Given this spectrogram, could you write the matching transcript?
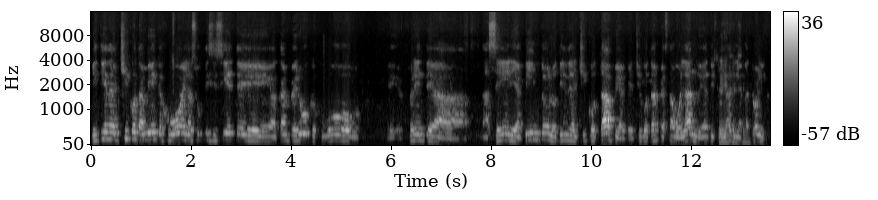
y tiene al chico también que jugó en la sub-17 acá en Perú, que jugó eh, frente a, a Celia, Pinto, lo tiene al chico Tapia, que el chico Tapia está volando ya titular Sí, sí, en la. Católica.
